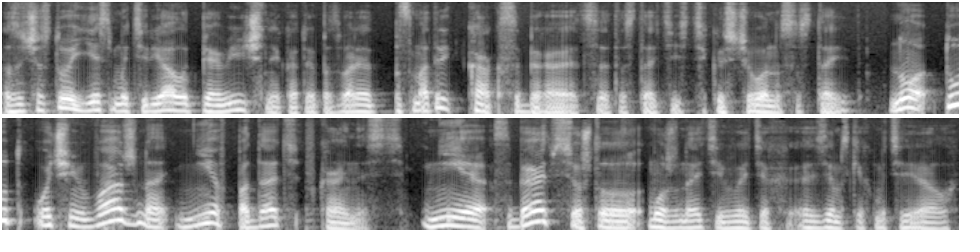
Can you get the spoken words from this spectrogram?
Зачастую есть материалы первичные, которые позволяют посмотреть, как собирается эта статистика, из чего она состоит. Но тут очень важно не впадать в крайность, не собирать все, что можно найти в этих э, земских материалах,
